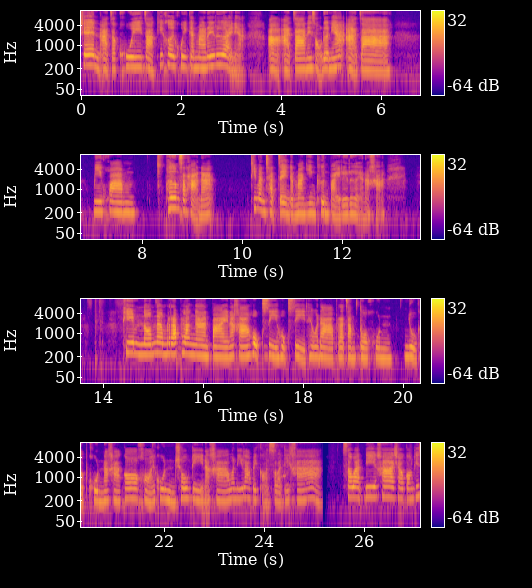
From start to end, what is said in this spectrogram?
เช่นอาจจะคุยจากที่เคยคุยกันมาเรื่อยๆ เนี่ย อาอาจจะในสองเดือนนี้อาจจะมีความเพิ่มสถานะที่มันชัดเจนกันมากยิ่งขึ้นไปเรื่อยๆนะคะ พิมพ์น้อมนำรับพลังงานไปนะคะ6464 เทวดาประจำตัวคุณอยู่กับคุณนะคะ ก็ขอให้คุณโชคดีนะคะ วันนี้ลาไปก่อนสวัสดีค่ะ สวัสดีค่ะ ชาวกองที่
